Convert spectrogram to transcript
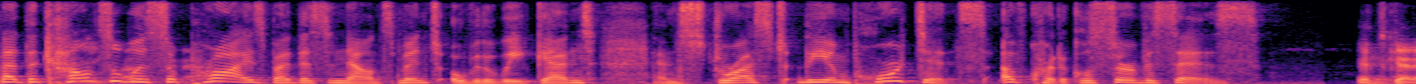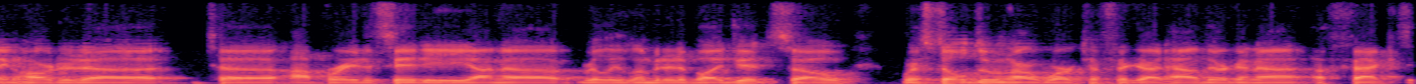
that the council was surprised by this announcement over the weekend and stressed the importance of critical services it's getting harder to to operate a city on a really limited budget. So we're still doing our work to figure out how they're going to affect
